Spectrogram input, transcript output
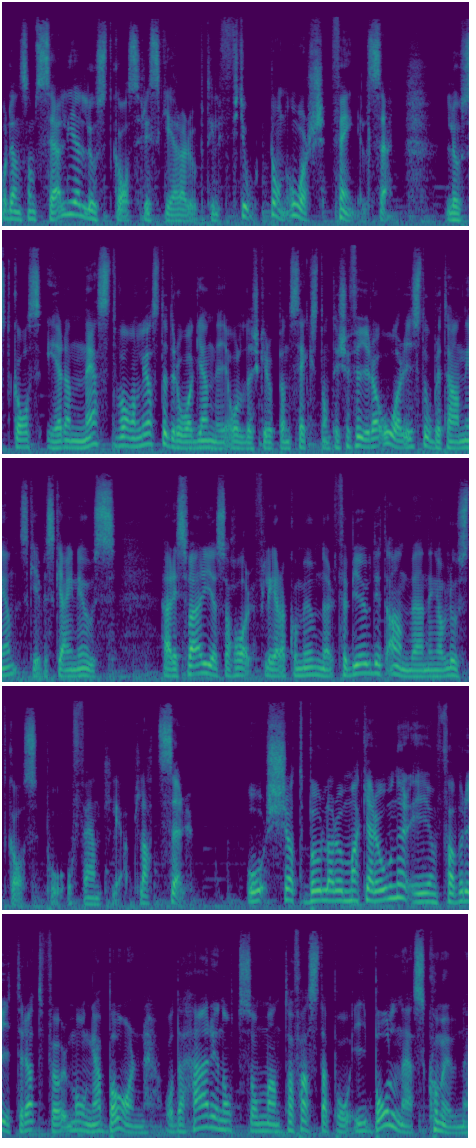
och den som säljer lustgas riskerar upp till 14 års fängelse. Lustgas är den näst vanligaste drogen i åldersgruppen 16 24 år i Storbritannien, skriver Sky News. Här i Sverige så har flera kommuner förbjudit användning av lustgas på offentliga platser. Och köttbullar och makaroner är ju en favoriträtt för många barn och det här är något som man tar fasta på i Bollnäs kommun.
